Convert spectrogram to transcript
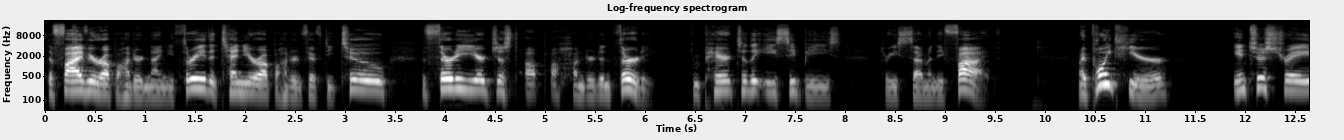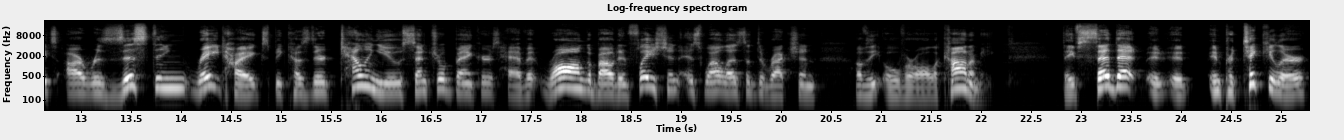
The five year up 193. The 10 year up 152. The 30 year just up 130 compared to the ECB's 375. My point here interest rates are resisting rate hikes because they're telling you central bankers have it wrong about inflation as well as the direction of the overall economy. They've said that uh, uh, in particular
